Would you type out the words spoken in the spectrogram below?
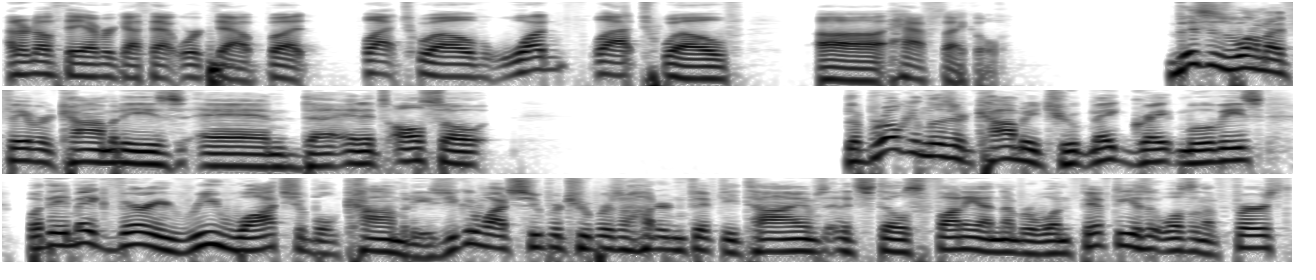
I don't know if they ever got that worked out, but flat 12, one flat 12 uh, half cycle. This is one of my favorite comedies, and uh, and it's also the Broken Lizard Comedy Troupe make great movies, but they make very rewatchable comedies. You can watch Super Troopers 150 times, and it's still as funny on number 150 as it was on the first.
